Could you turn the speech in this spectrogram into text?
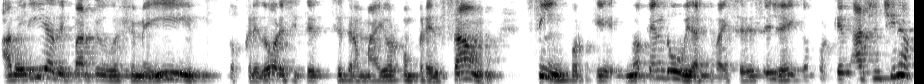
haveria de parte do FMI, dos credores, etc., maior compreensão? Sim, porque não tem dúvida que vai ser desse jeito, porque a Argentina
